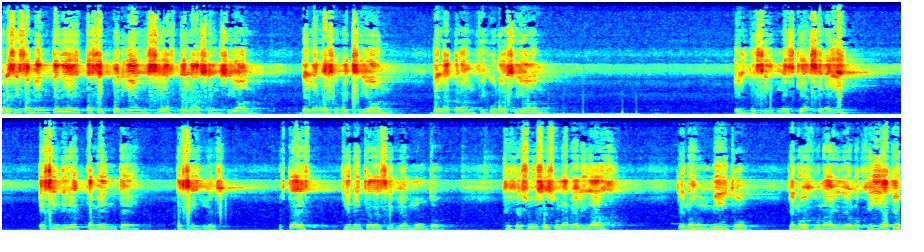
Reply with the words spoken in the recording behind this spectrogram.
precisamente de estas experiencias de la ascensión, de la resurrección, de la transfiguración. El decirles qué hacen allí es indirectamente decirles, ustedes tienen que decirle al mundo que Jesús es una realidad, que no es un mito, que no es una ideología, que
